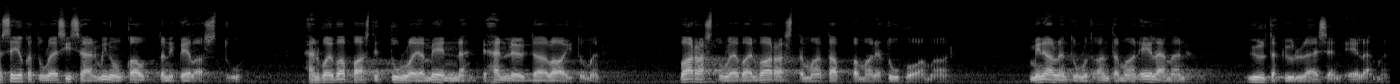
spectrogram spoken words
se, joka tulee sisään minun kauttani, pelastuu. Hän voi vapaasti tulla ja mennä, ja hän löytää laitumen. Varas tulee vain varastamaan, tappamaan ja tuhoamaan. Minä olen tullut antamaan elämän, yltäkylläisen elämän.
